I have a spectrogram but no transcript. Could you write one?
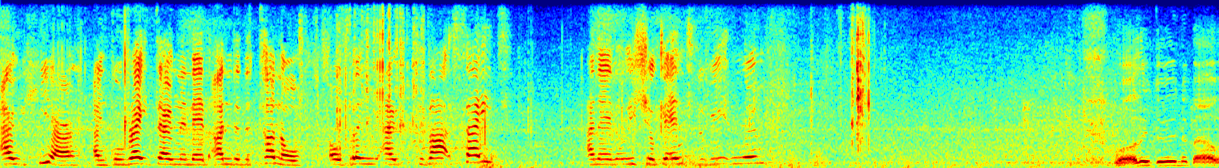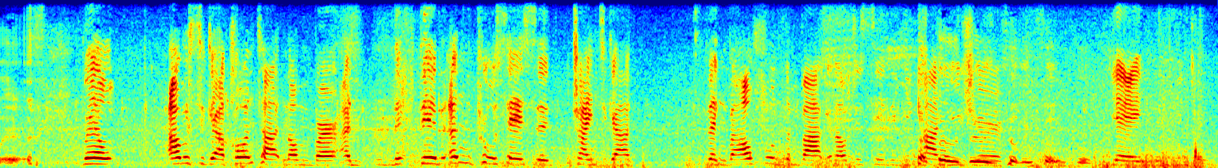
out here and go right down and then under the tunnel, it'll bring you out to that side. And then at least you'll get into the waiting room. What are they doing about it? Well, I was to get a contact number and they're in the process of trying to get a thing, but I'll phone them back and I'll just say that you can't use your phone call. yeah, you,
